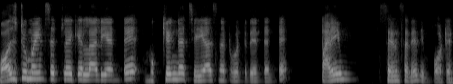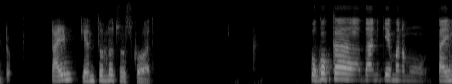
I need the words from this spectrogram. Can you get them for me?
పాజిటివ్ మైండ్ సెట్లోకి వెళ్ళాలి అంటే ముఖ్యంగా చేయాల్సినటువంటిది ఏంటంటే టైం సెన్స్ అనేది ఇంపార్టెంట్. టైం ఎంత ఉందో చూసుకోవాలి. ఒక్కొక్క దానికి మనము టైం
